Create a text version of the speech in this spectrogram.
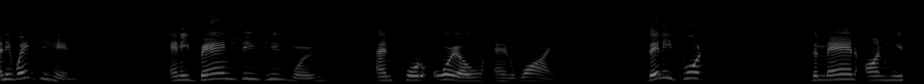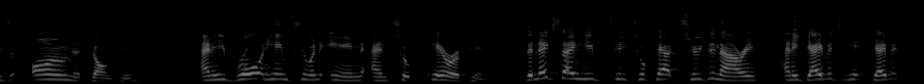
And he went to him, and he bandaged his, wounds, and poured oil and wine. Then he put the man on his own donkey, and he brought him to an inn and took care of him. The next day he, he took out two denarii, and he gave, it, gave, it,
